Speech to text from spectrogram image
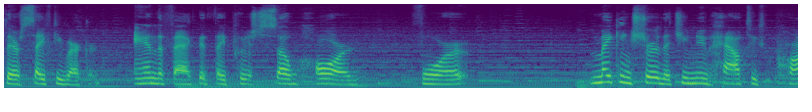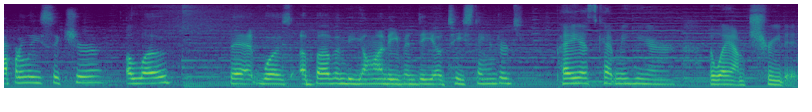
their safety record and the fact that they pushed so hard for making sure that you knew how to properly secure a load that was above and beyond even DOT standards. Pay has kept me here. The way I'm treated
